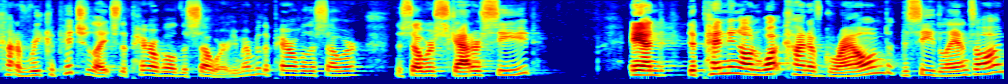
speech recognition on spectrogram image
kind of recapitulates the parable of the sower. You remember the parable of the sower? The sower scatters seed, and depending on what kind of ground the seed lands on,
